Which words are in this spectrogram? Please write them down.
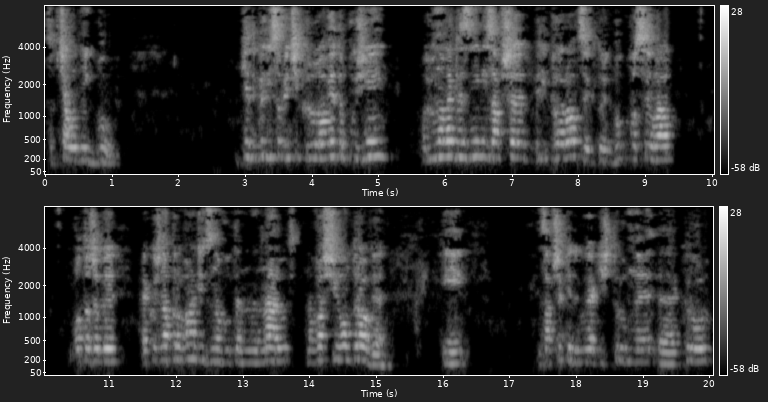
co chciał od nich Bóg. Kiedy byli sobie ci królowie, to później równolegle z nimi zawsze byli prorocy, których Bóg posyłał po to, żeby jakoś naprowadzić znowu ten naród na właściwą drogę. I zawsze kiedy był jakiś trudny e, król,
